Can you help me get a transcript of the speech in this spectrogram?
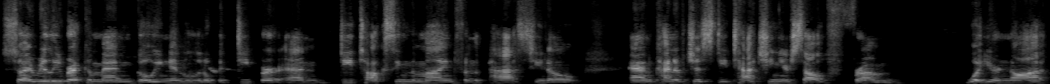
so I really recommend going in a little bit deeper and detoxing the mind from the past, you know, and kind of just detaching yourself from what you're not,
